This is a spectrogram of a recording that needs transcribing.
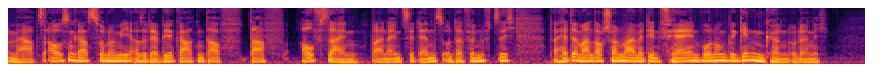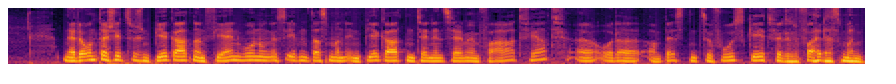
März, Außengastronomie, also der Biergarten darf, darf auf sein bei einer Inzidenz unter 50. Da hätte man doch schon mal mit den Ferienwohnungen beginnen können, oder nicht? Na, der Unterschied zwischen Biergarten und Ferienwohnung ist eben, dass man in Biergarten tendenziell mit dem Fahrrad fährt äh, oder am besten zu Fuß geht, für den Fall, dass man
